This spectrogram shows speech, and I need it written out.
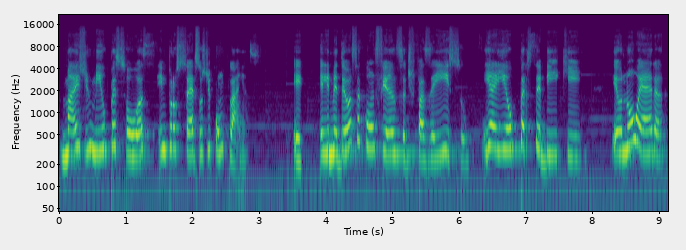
mais de mil pessoas em processos de compliance. Ele me deu essa confiança de fazer isso, e aí eu percebi que eu não era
